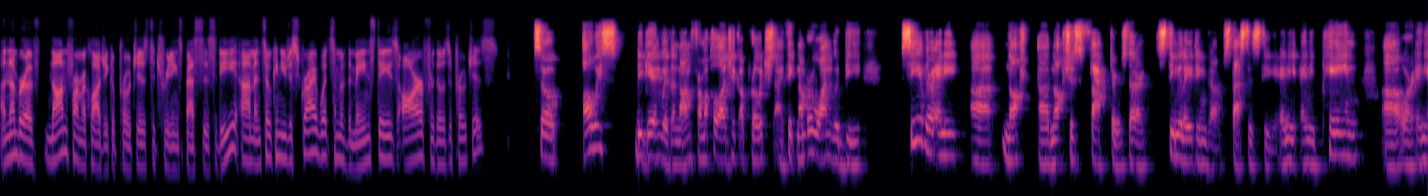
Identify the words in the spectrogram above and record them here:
a number of non pharmacologic approaches to treating spasticity. Um, and so, can you describe what some of the mainstays are for those approaches? So, always begin with a non pharmacologic approach. I think number one would be see if there are any uh, nox- uh, noxious factors that are stimulating the spasticity, any any pain uh, or any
